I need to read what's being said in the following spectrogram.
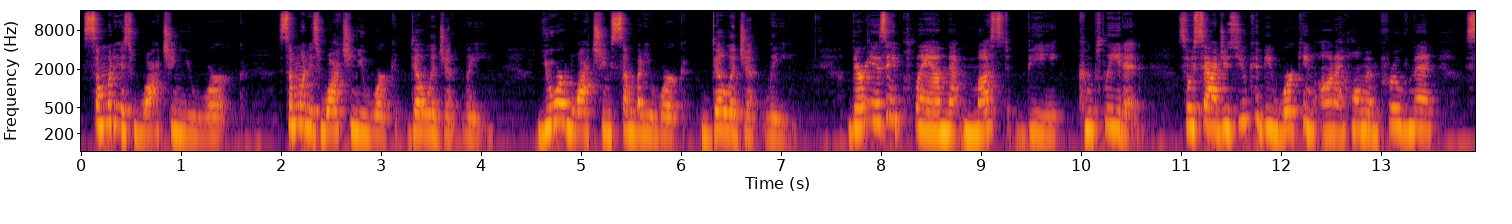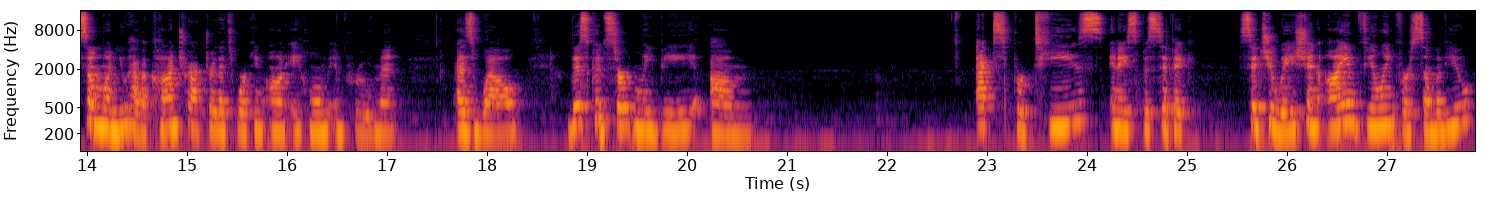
Someone is watching you work. Someone is watching you work diligently. You're watching somebody work diligently. There is a plan that must be completed. So, Sages, you could be working on a home improvement. Someone, you have a contractor that's working on a home improvement as well. This could certainly be um, expertise in a specific situation. I am feeling for some of you,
